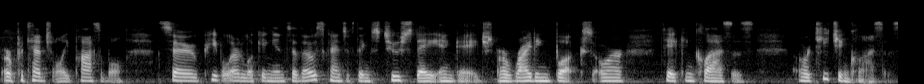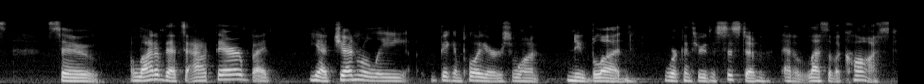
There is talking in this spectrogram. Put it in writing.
or potentially possible. So people are looking into those kinds of things to stay engaged or writing books or taking classes or teaching classes. So a lot of that's out there, but yeah, generally big employers want new blood working through the system at less of a cost.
